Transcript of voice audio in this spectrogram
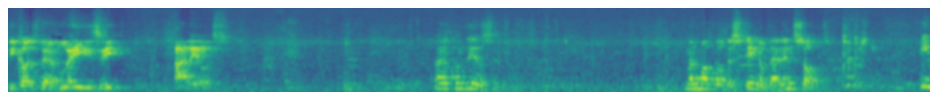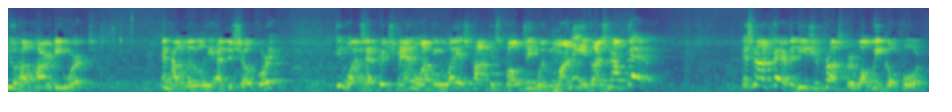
because they're lazy. Adios. Vaya con Dios, Manuel felt the sting of that insult. He knew how hard he worked and how little he had to show for it. He watched that rich man walking away, his pockets bulging with money. He thought, it's not fair. It's not fair that he should prosper while we go poor.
